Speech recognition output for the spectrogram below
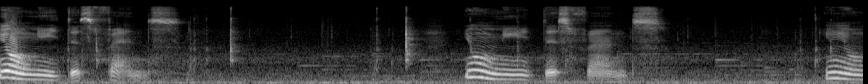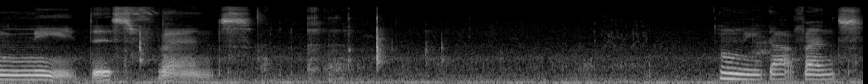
You don't need this fence. You need this fence. You need this fence. You need that fence.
